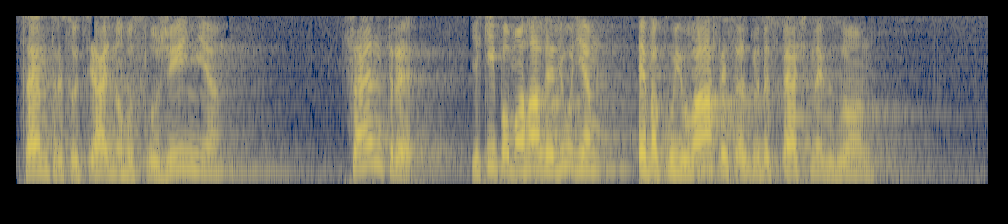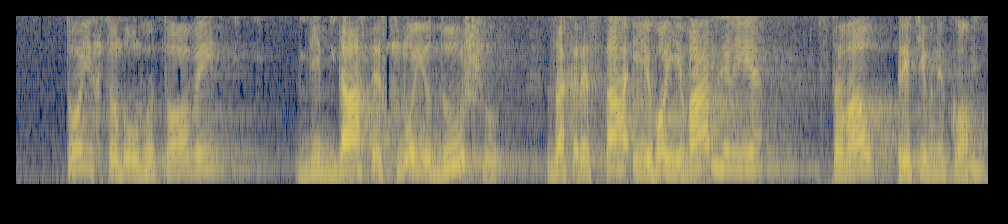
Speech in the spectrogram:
центри соціального служіння, центри, які допомагали людям евакуюватися з небезпечних зон. Той, хто був готовий віддати свою душу за Христа і Його Євангеліє, ставав рятівником.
